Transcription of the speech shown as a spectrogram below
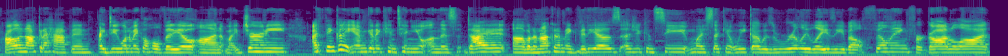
probably not gonna happen. I do wanna make a whole video on my journey. I think I am gonna continue on this diet, uh, but I'm not gonna make videos. As you can see, my second week I was really lazy about filming, forgot a lot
